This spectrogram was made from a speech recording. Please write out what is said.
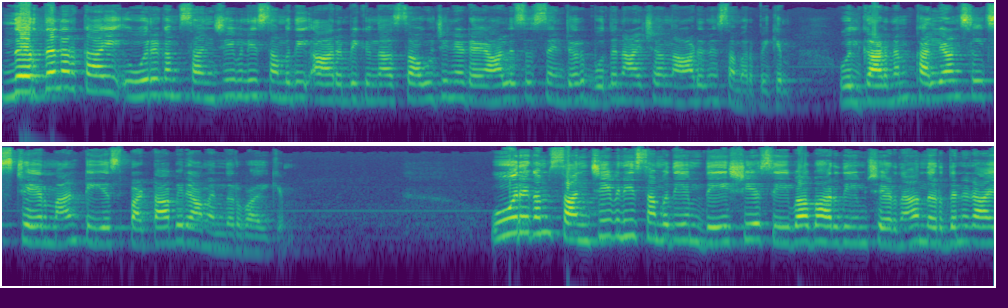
നിർധനർക്കായി ഊരകം സഞ്ജീവനി സമിതി ആരംഭിക്കുന്ന സൗജന്യ ഡയാലിസിസ് സെന്റർ ബുധനാഴ്ച നാടിന് സമർപ്പിക്കും. ഉദ്ഘാടനം Kalyan Silks chairman T S Pattabhiraman നിർവഹിക്കും. ഊരകം സഞ്ജീവനി സമിതിയും ദേശീയ സേവാഭാരതിയും ചേർന്ന് നിർധനരായ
